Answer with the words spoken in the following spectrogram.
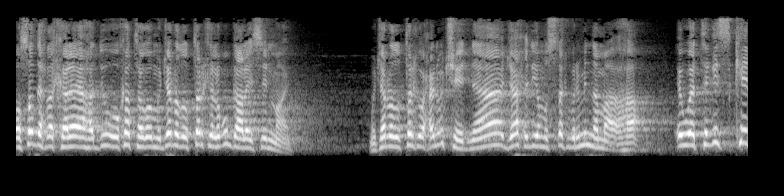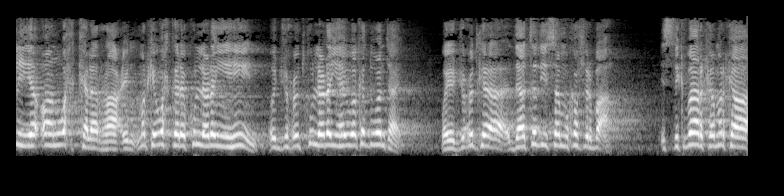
oo saddexda kale haddii uu ka tago mujaradu tarki lagu gaalaysiin maayo. Mujaradu tarki waxaan u jeednaa jaaxid iyo mustakbir midna ma aha. Ee waa tegis keliya oon wax kale raacin. Markay wax kale ku ladhan yihiin oo juxuud ku ladhan yahay waa ka duwan tahay. Waayo juxuudka daatadiisa mukafirba ah. Istikbaarka markaa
